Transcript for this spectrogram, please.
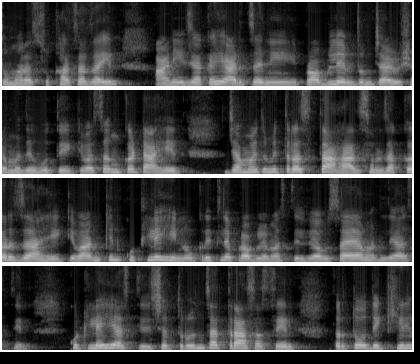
तुम्हाला सुखाचा जाईल. आणि ज्या काही अडचणी प्रॉब्लेम तुमच्या आयुष्यामध्ये होते किंवा संकट आहेत ज्यामुळे तुम्ही त्रस्त आहात समजा कर्ज आहे किंवा आणखीन कुठलेही नोकरीतले प्रॉब्लेम असतील व्यवसायामधले असतील कुठलेही असतील शत्रूंचा त्रास असेल तर तो देखील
